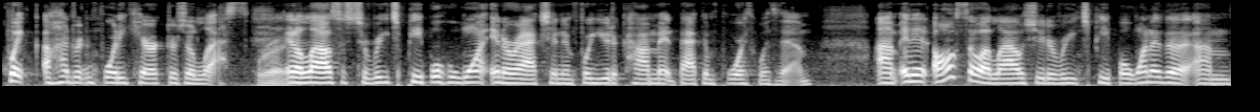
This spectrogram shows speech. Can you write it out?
quick 140 characters or less. Right. It allows us to reach people who want interaction and for you to comment back and forth with them. Um, and it also allows you to reach people. One of the um,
